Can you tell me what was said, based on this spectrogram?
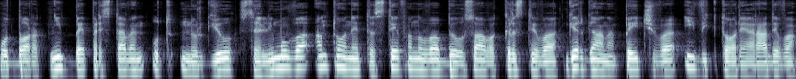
Отборът ни бе представен от Нургю Салимова, Антуанета Стефанова, Белослава Кръстева, Гергана Пейчева и Виктория Радева.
